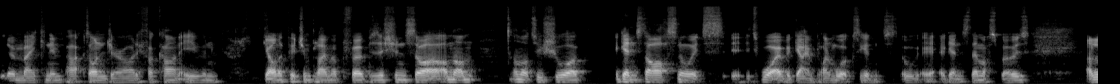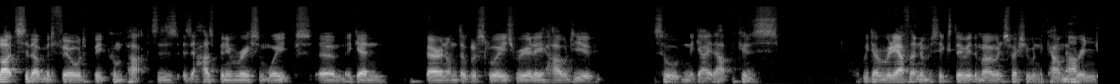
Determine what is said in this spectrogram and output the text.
you know, make an impact on Gerrard if I can't even get on the pitch and play my preferred position. So I, am not, I'm not too sure. Against Arsenal, it's it's whatever game plan works against against them, I suppose. I'd like to see that midfield be compact as, as it has been in recent weeks. Um, again, bearing on Douglas Luiz, really, how do you sort of negate that? Because we don't really have that number six do at the moment, especially when Nakamba no. injured.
